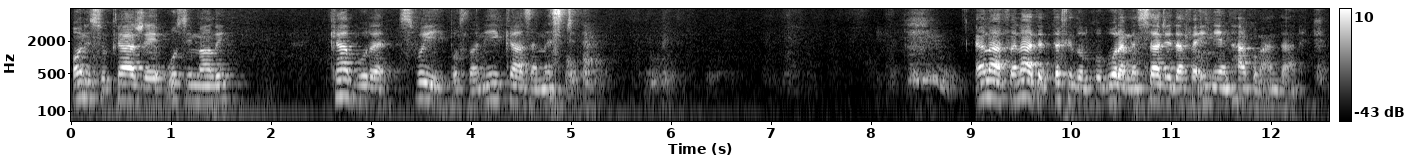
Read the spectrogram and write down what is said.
oni su, kaže, uzimali kabure svojih poslanika za mesčide. Ela fela tettehidu l'kubura mesađida fe inni enhakum an danik.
